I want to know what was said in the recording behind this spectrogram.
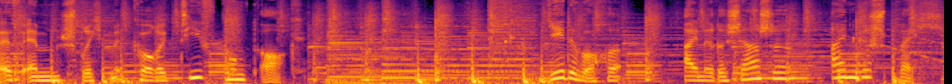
FM spricht mit korrektiv.org. Jede Woche eine Recherche, ein Gespräch.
